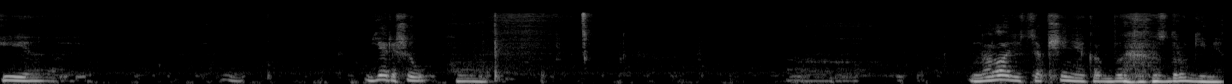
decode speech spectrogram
И я решил наладить общение как бы с другими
